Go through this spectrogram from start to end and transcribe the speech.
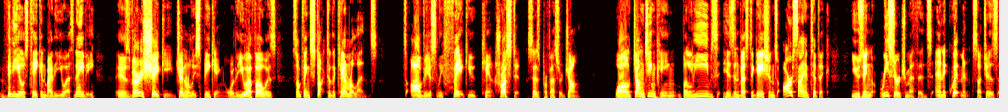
videos taken by the US Navy, is very shaky, generally speaking, or the UFO is something stuck to the camera lens. It's obviously fake, you can't trust it, says Professor Zhang. While Zhang Jinping believes his investigations are scientific, using research methods and equipment such as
